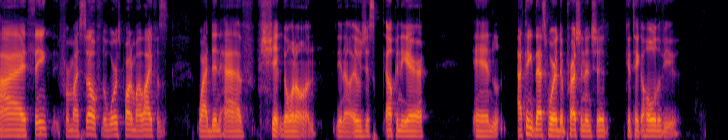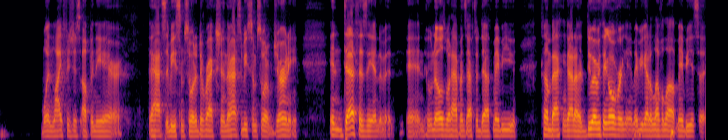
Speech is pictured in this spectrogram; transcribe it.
I think for myself, the worst part of my life was where I didn't have shit going on. You know, it was just up in the air. And I think that's where depression and shit could take a hold of you. When life is just up in the air, there has to be some sort of direction, there has to be some sort of journey. And death is the end of it. And who knows what happens after death? Maybe you come back and got to do everything over again. Maybe you got to level up. Maybe it's a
